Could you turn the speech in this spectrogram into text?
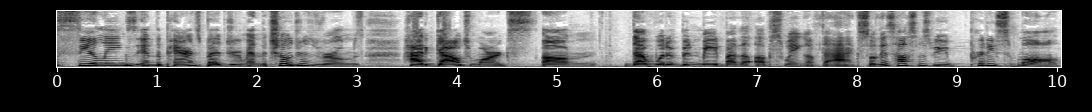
ceilings in the parents' bedroom and the children's rooms had gouge marks um, that would have been made by the upswing of the axe. So this house must be pretty small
